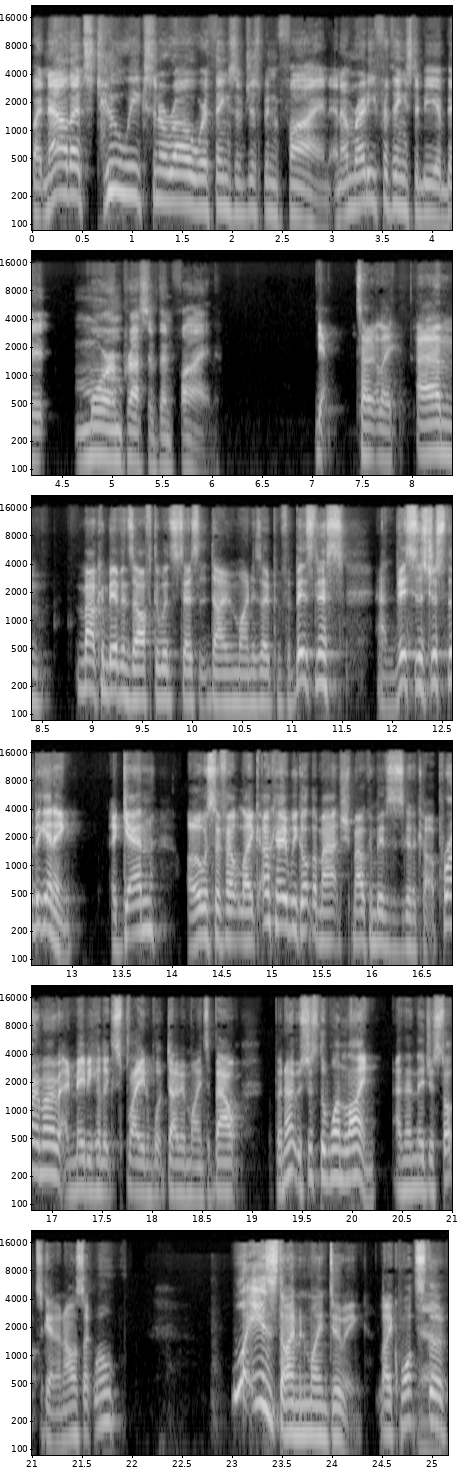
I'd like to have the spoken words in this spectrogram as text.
But now that's two weeks in a row where things have just been fine, and I'm ready for things to be a bit more impressive than fine. Yeah, totally. Um, Malcolm Bivens afterwards says that Diamond Mine is open for business, and this is just the beginning. Again, I also felt like, okay, we got the match. Malcolm Bivens is going to cut a promo, and maybe he'll explain what Diamond Mine's about. But no, it was just the one line, and then they just stopped again. And I was like, well, what is Diamond Mine doing? Like, what's yeah. the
